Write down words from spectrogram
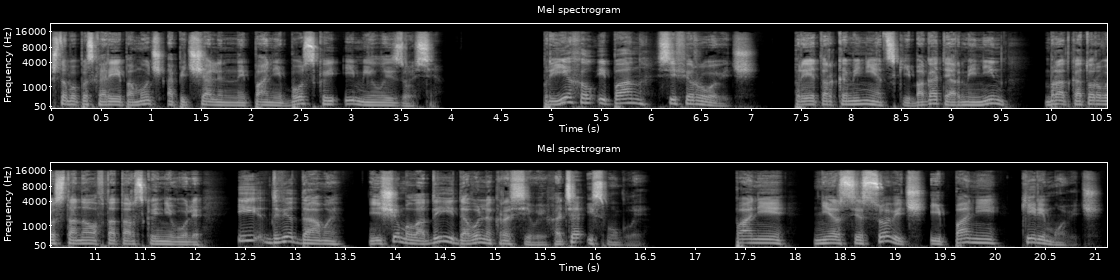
чтобы поскорее помочь опечаленной пани Боской и милой Зосе. Приехал и пан Сиферович, претор Каменецкий, богатый армянин, брат которого стонал в татарской неволе, и две дамы, еще молодые и довольно красивые, хотя и смуглые. Пани Нерсисович и пани Керимович.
